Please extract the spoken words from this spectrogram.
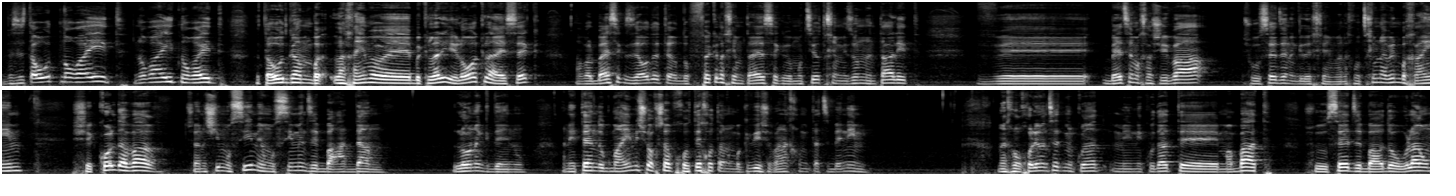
וזו טעות נוראית, נוראית, נוראית. זו טעות גם לחיים בכללי, לא רק לעסק, אבל בעסק זה עוד יותר דופק לכם את העסק ומוציא אתכם איזון מנטלית, ובעצם החשיבה שהוא עושה את זה נגדכם. ואנחנו צריכים להבין בחיים שכל דבר שאנשים עושים, הם עושים את זה בעדם, לא נגדנו. אני אתן דוגמה, אם מישהו עכשיו חותך אותנו בכביש ואנחנו מתעצבנים, אנחנו יכולים לצאת מנקודת, מנקודת uh, מבט שהוא עושה את זה בעדו, אולי הוא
